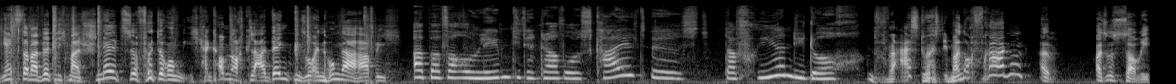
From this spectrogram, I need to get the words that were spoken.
jetzt aber wirklich mal schnell zur Fütterung. Ich kann kaum noch klar denken, so einen Hunger habe ich. Aber warum leben die denn da, wo es kalt ist? Da frieren die doch. Was? Du hast immer noch Fragen? Also sorry,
